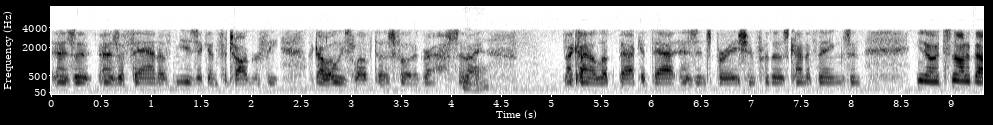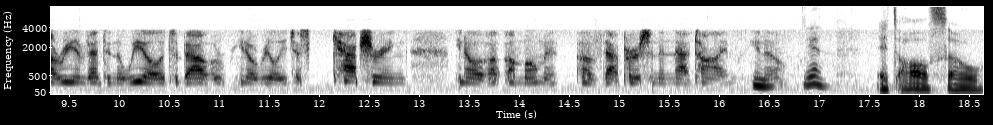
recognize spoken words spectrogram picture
as a as a fan of music and photography, like I've always loved those photographs, and yeah. I I kind of look back at that as inspiration for those kind of things. And you know, it's not about reinventing the wheel; it's about you know really just capturing you know a, a moment of that person in that time. You mm. know, yeah. It's all so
